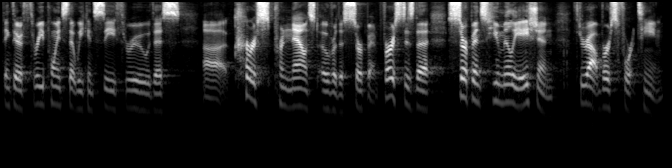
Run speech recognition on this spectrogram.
I think there are three points that we can see through this uh, curse pronounced over the serpent. First is the serpent's humiliation throughout verse 14.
